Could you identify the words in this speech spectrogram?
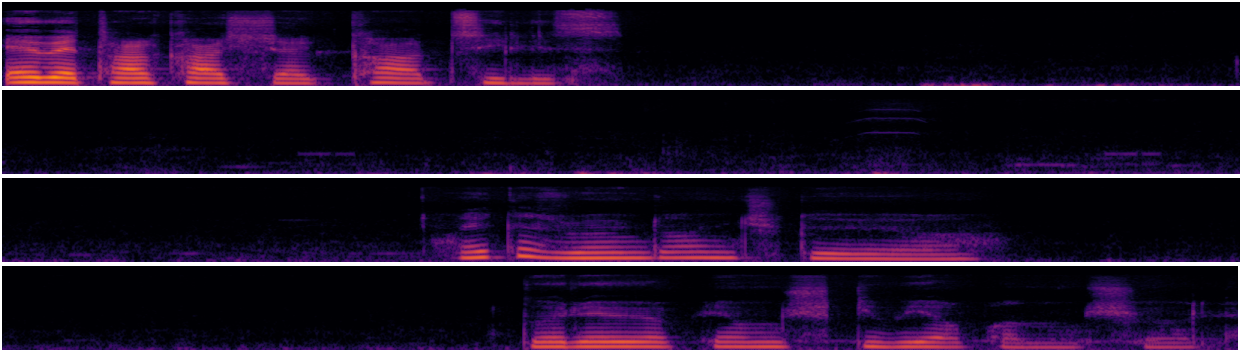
Evet arkadaşlar katiliz. Herkes önden çıkıyor ya. Görev yapıyormuş gibi yapalım şöyle.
